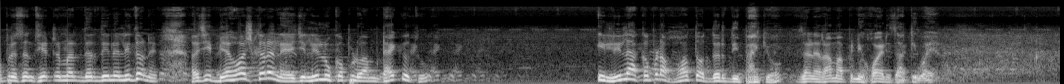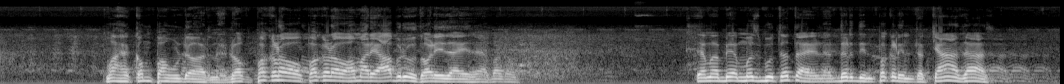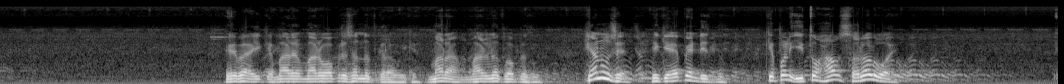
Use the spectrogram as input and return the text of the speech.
ઓપરેશન થિયેટરમાં દર્દીને લીધો ને, હજી બેહોશ કરે ને, હજી લીલું કપડું આમ ઢાંક્યું હતું. એ લીલા કપડાં હોતો દર્દી ભાગ્યો, જાણે રામાપીની હોડ જાતી હોય. માહે કમ્પાઉન્ડર ને, ડોક, પકડાવો પકડાવો, અમારે આબરૂ થોડી જાય છે પકડો તેમાં બે મજબૂત હતા, એને દર્દીને પકડી લીધો ક્યાં જાસ એ ભાઈ કે મારે મારું ઓપરેશન નથી કરાવવું. કે મારા મારે નથી ઓપરેશન શેનું છે? એ કે એપેન્ડિસનું કે પણ એ તો હાવ સરળ હોય.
